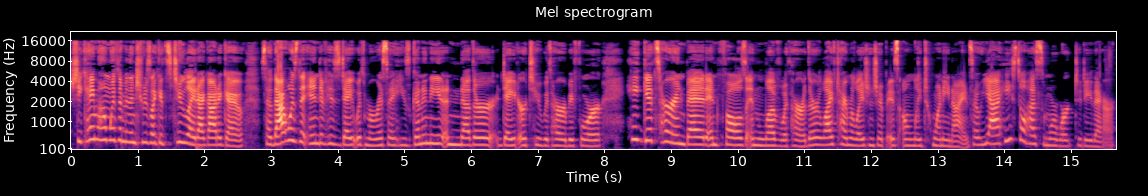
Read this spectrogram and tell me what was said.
she came home with him and then she was like, It's too late. I gotta go. So that was the end of his date with Marissa. He's gonna need another date or two with her before he gets her in bed and falls in love with her. Their lifetime relationship is only 29. So yeah, he still has some more work to do there.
